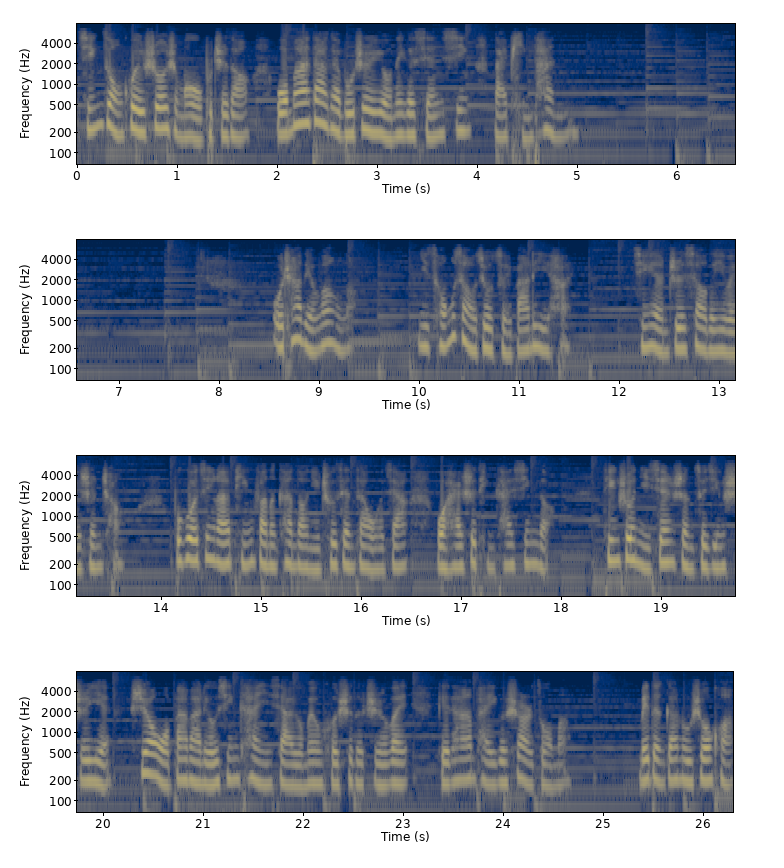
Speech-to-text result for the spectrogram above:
秦总会说什么我不知道，我妈大概不至于有那个闲心来评判你。”我差点忘了，你从小就嘴巴厉害。秦衍之笑得意味深长。不过近来频繁的看到你出现在我家，我还是挺开心的。听说你先生最近失业，需要我爸爸留心看一下有没有合适的职位，给他安排一个事儿做吗？没等甘露说话，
